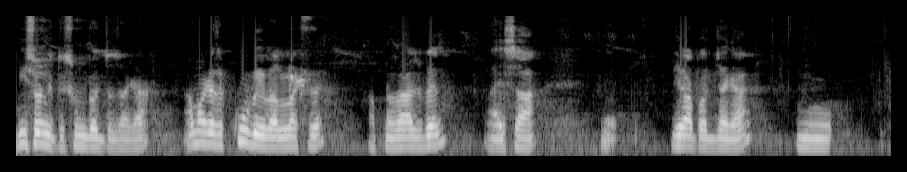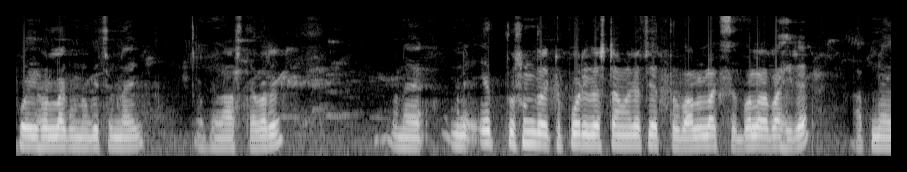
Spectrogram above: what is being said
ভীষণ একটি সৌন্দর্য জায়গা। আমার কাছে খুবই ভালো লাগছে। আপনারা আসবেন আয়সা নিরাপদ জায়গা। হই হল্লা কোনো কিছু নাই। আপনারা আসতে পারেন। মানে মানে এত সুন্দর একটা পরিবেশটা আমার কাছে এত ভালো লাগছে বলার বাহিরে। আপনার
